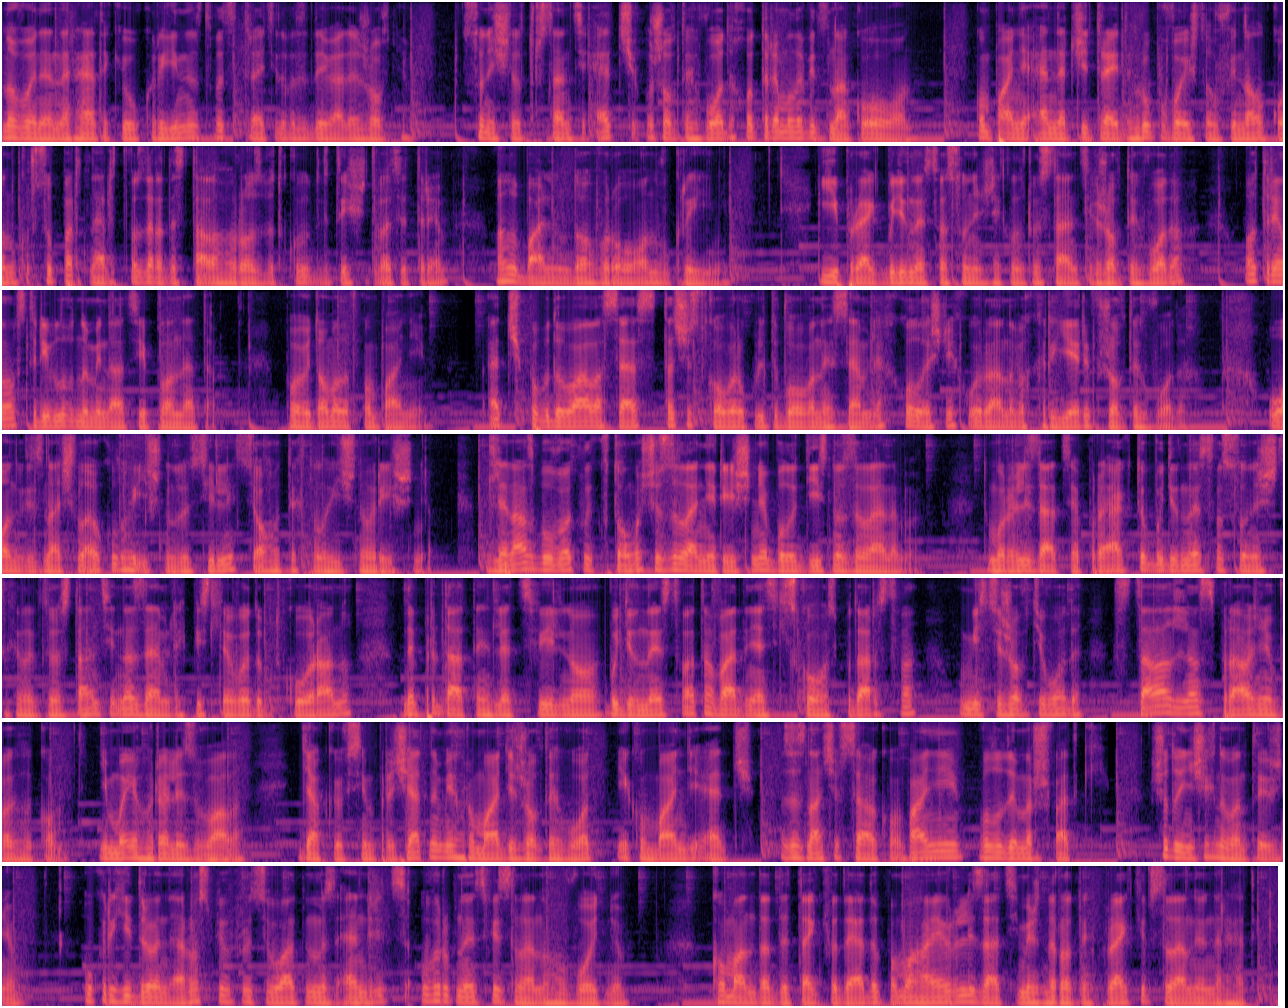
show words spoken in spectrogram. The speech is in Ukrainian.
Новини енергетики України з 23-29 жовтня. Сонячні електростанції Етчі у жовтих водах отримали відзнаку ООН. Компанія Energy Trade Group вийшла у фінал конкурсу партнерство заради сталого розвитку 2023 глобального договору ООН в Україні. Її проект будівництва сонячних електростанцій в жовтих водах отримав стрібло в номінації Планета. Повідомили в компанії. Етчі побудувала СЕС та частково рекультивованих землях колишніх уранових кар'єрів в жовтих водах. ООН відзначила екологічну доцільність цього технологічного рішення. Для нас був виклик в тому, що зелені рішення були дійсно зеленими. Тому реалізація проекту будівництва сонячних електростанцій на землях після видобутку урану, непридатних для цивільного будівництва та ведення сільського господарства у місті Жовті Води, стала для нас справжнім викликом, і ми його реалізували. Дякую всім причетним і громаді жовтих вод і команді Edge, зазначив СЕО компанії Володимир Шведкий. Щодо інших новин тижня, Укргідроенерго співпрацюватиме з Ендріц у виробництві зеленого водню. Команда DTEC ВД допомагає в реалізації міжнародних проєктів зеленої енергетики.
